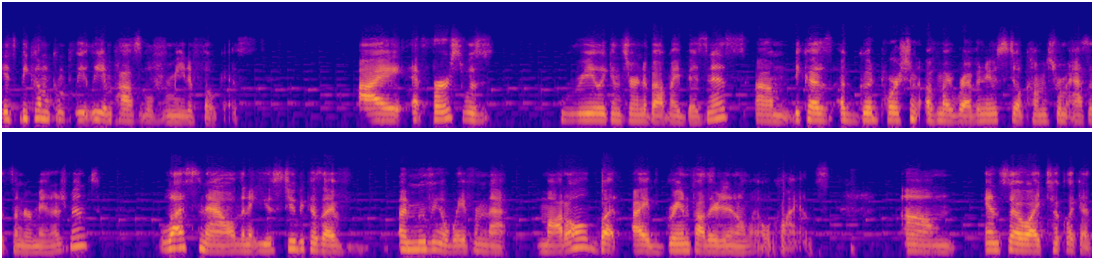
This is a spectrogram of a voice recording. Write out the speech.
it's become completely impossible for me to focus. I, at first, was really concerned about my business um, because a good portion of my revenue still comes from assets under management. Less now than it used to because I've, I'm moving away from that model, but I've grandfathered in all my old clients. Um, and so I took like a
